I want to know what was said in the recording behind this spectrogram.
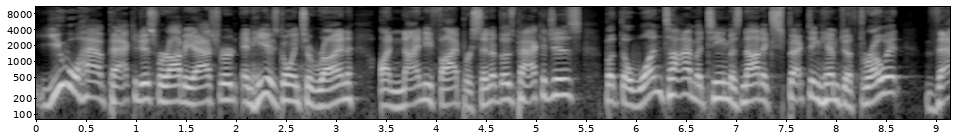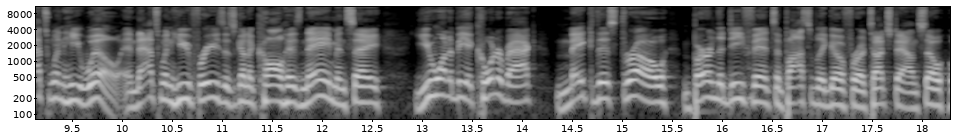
you will have packages for Robbie Ashford, and he is going to run on 95% of those packages. But the one time a team is not expecting him to throw it, that's when he will. And that's when Hugh Freeze is going to call his name and say, You want to be a quarterback, make this throw, burn the defense, and possibly go for a touchdown. So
